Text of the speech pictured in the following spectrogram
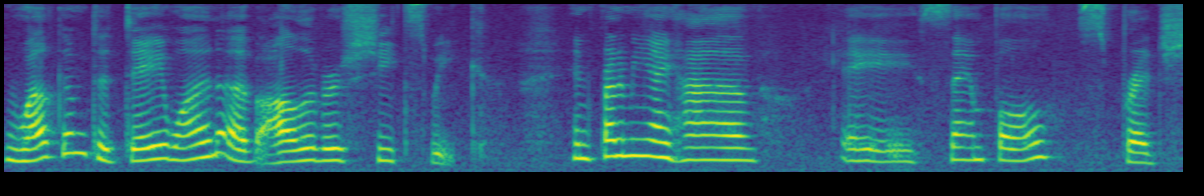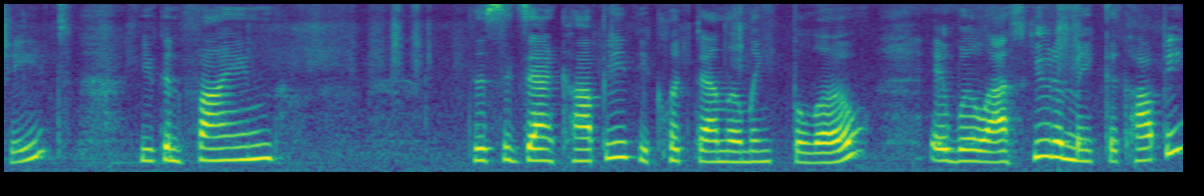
Welcome to day one of Oliver's Sheets Week. In front of me I have a sample spreadsheet. You can find this exact copy if you click down the link below. It will ask you to make a copy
